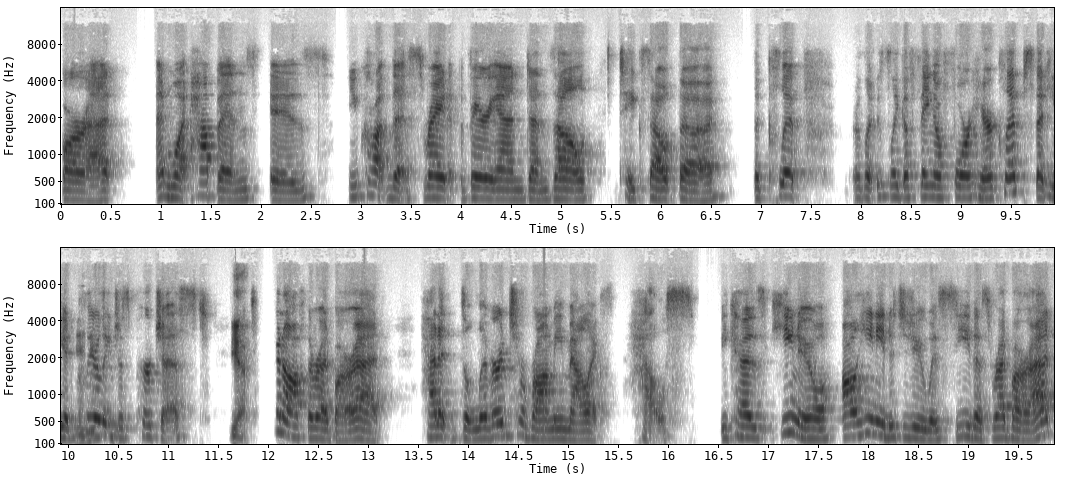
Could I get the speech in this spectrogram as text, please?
barrette, and what happens is you caught this right at the very end. Denzel takes out the the clip, or it's like a thing of four hair clips that he had Mhm. clearly just purchased. Yeah. taken off the red barrette, had it delivered to Rami Malek's house because he knew all he needed to do was see this red barrette,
